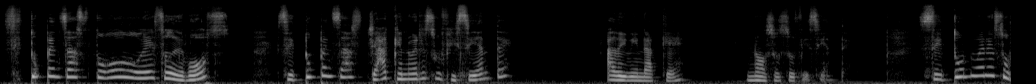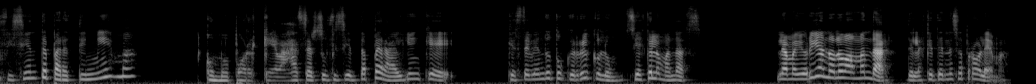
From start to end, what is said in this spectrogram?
Si tú pensás todo eso de vos, si tú pensás ya que no eres suficiente, adivina qué, no sos suficiente. Si tú no eres suficiente para ti misma, ¿cómo por qué vas a ser suficiente para alguien que, que esté viendo tu currículum, si es que lo mandas? La mayoría no lo va a mandar, de las que tienen ese problema.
